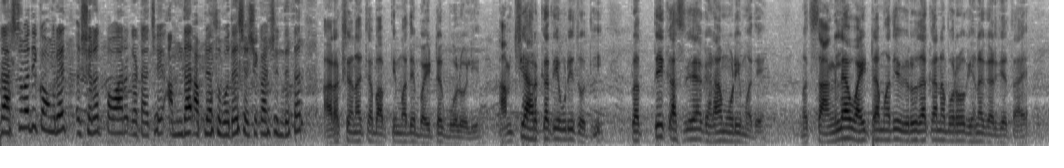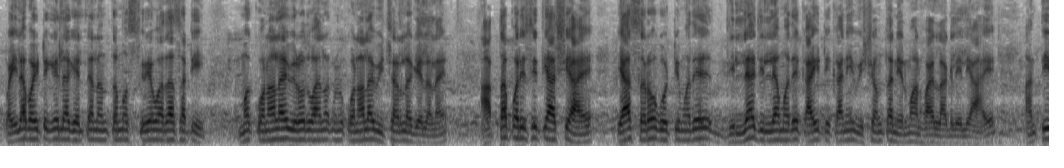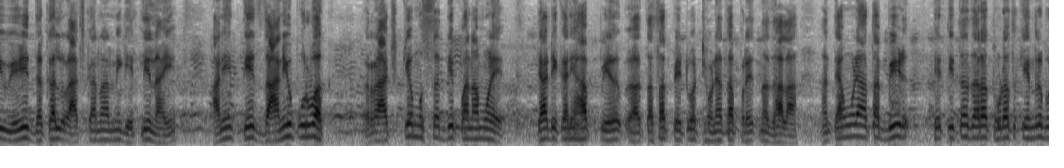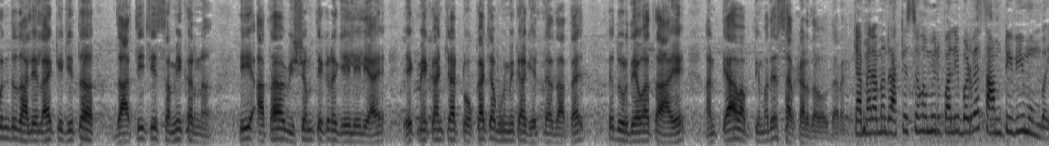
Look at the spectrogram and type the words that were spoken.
राष्ट्रवादी काँग्रेस शरद पवार गटाचे आमदार आपल्यासोबत आहे शशिकांत शिंदे सर. आरक्षणाच्या बाबतीमध्ये बैठक बोलवली. आमची हरकत एवढीच होती प्रत्येक असलेल्या घडामोडीमध्ये मग चांगल्या वाईटामध्ये विरोधकांना बरोबर घेणं गरजेचं आहे. पहिल्या बैठकीला घेतल्यानंतर मग स्त्रीवादासाठी मग कोणालाही विरोध व्हायला कोणाला विचारलं गेलं नाही. आता परिस्थिती अशी आहे या सर्व गोष्टीमध्ये जिल्ह्या जिल्ह्यामध्ये काही ठिकाणी विषमता निर्माण व्हायला लागलेली आहे. आणि ती वेळी दखल राजकारणांनी घेतली नाही. आणि ते जाणीवपूर्वक राजकीय मुत्सद्दीपणामुळे त्या ठिकाणी हा पे तसाच पेटवत ठेवण्याचा प्रयत्न झाला. आणि त्यामुळे आता बीड हे तिथं जरा थोडंसं केंद्रबिंदू झालेलं आहे की जिथं जातीची समीकरणं ही आता विषमतेकडे गेलेली आहे. एकमेकांच्या टोकाच्या भूमिका घेतल्या जात आहेत. हे दुर्दैवाचं आहे. आणि त्या बाबतीमध्ये सरकार जबाबदार आहे. कॅमेरामॅन राकेशसह मी रुपाली बडवे साम टी व्ही मुंबई.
